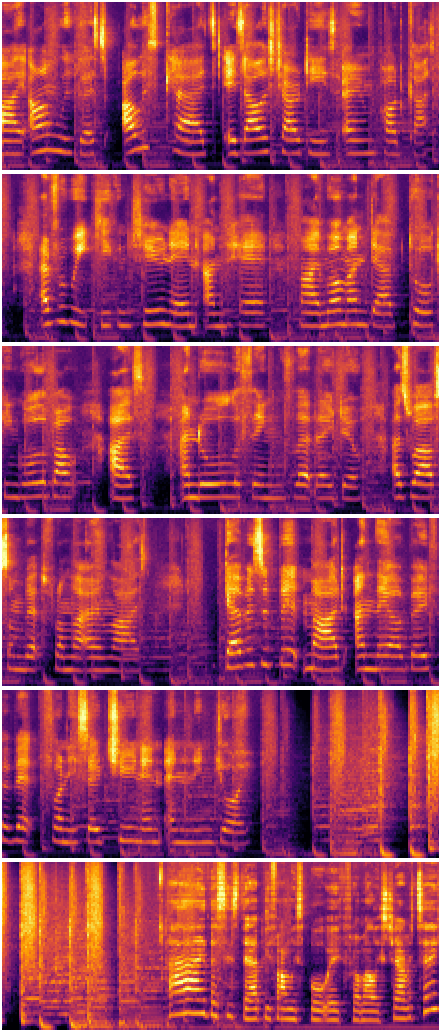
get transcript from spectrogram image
Hi, I'm Lucas. Alice Cares is Alice Charity's own podcast. Every week you can tune in and hear my mum and Deb talking all about Alice and all the things that they do, as well as some bits from their own lives. Deb is a bit mad and they are both a bit funny, so tune in and enjoy. Hi, this is Deb, your family support worker from Alice Charity.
